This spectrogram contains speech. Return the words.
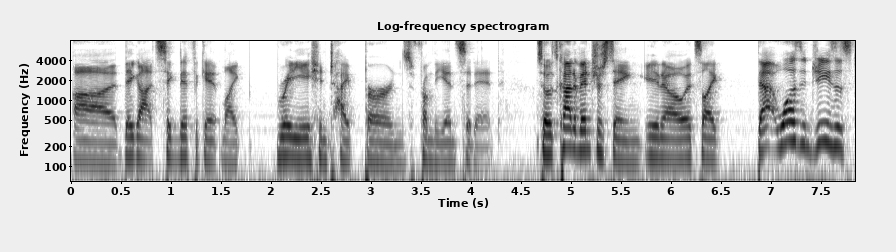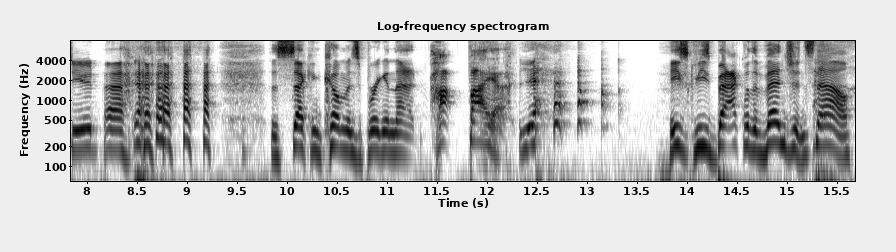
Uh, they got significant like radiation type burns from the incident. So it's kind of interesting, you know. It's like that wasn't Jesus, dude. The second coming's bringing that hot fire. yeah. He's he's back with a vengeance now.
